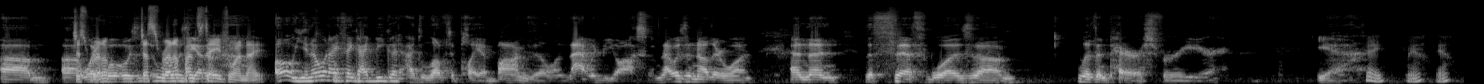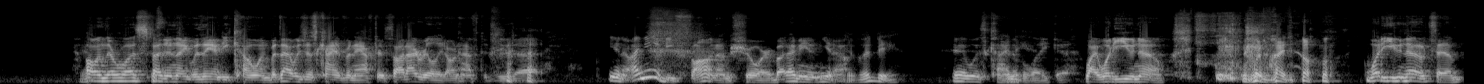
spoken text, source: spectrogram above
Um, uh, Just what- run up, what was- just run up on the other- stage one night. Oh, you know what I think I'd be good? I'd love to play a Bond villain. That would be awesome. That was another one. And then the fifth was um, live in Paris for a year. Yeah. Okay. Yeah. Yeah. Oh, and there was spend a night with Andy Cohen, but that was just kind of an afterthought. I really don't have to do that. you know, I mean, it'd be fun, I'm sure, but I mean, you know, It would be. it was kind of like, a, why? What do you know? what do I know? What do you know, Tim?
